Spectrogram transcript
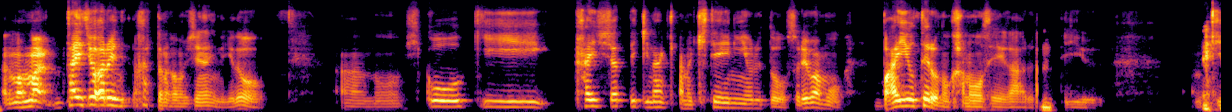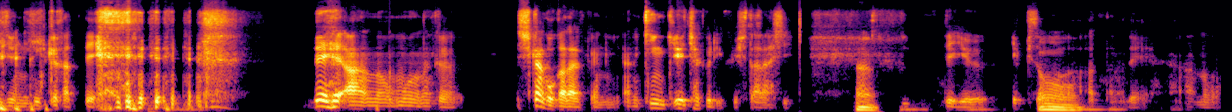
あのまあまあ、体調悪かったのかもしれないんだけど、あの飛行機会社的なあの規定によると、それはもうバイオテロの可能性があるっていう、あの基準に引っかかって、で、あのもうなんか、シカゴかなんかにあの緊急着陸したらしい。うんっていうエピソードがあったので、あの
